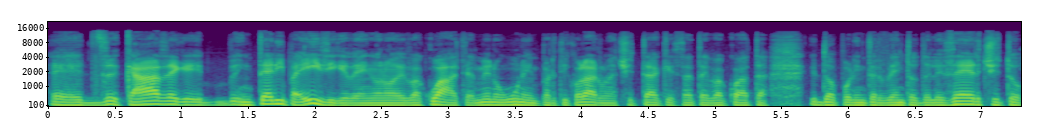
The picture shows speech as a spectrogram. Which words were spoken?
eh, case, che, interi paesi che vengono evacuati, almeno una in particolare, una città che è stata evacuata dopo l'intervento dell'esercito,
